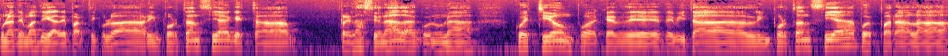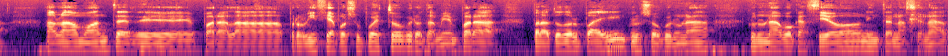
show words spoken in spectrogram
una temática de particular importancia que está relacionada con una cuestión pues que es de, vital importancia pues para la hablábamos antes de para la provincia por supuesto pero también para, para todo el país incluso con una con una vocación internacional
